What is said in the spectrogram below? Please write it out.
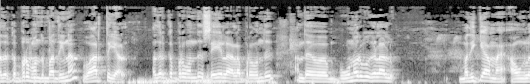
அதற்கப்புறம் வந்து பார்த்திங்கன்னா வார்த்தையால். அதற்கப்புறம் வந்து செயலால். அப்புறம் வந்து அந்த உணர்வுகளால் மதிக்காமல் அவங்கள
